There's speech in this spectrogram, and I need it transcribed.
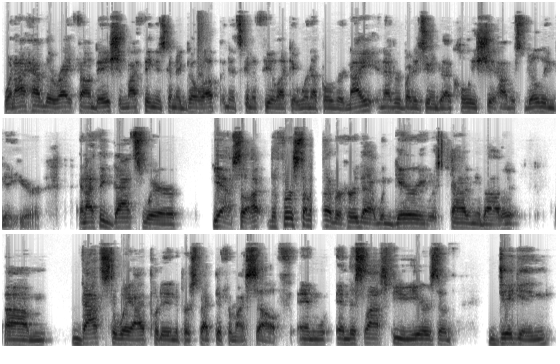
when I have the right foundation, my thing is going to go up and it's going to feel like it went up overnight and everybody's going to be like, holy shit, how this building get here? And I think that's where, yeah. So I, the first time I ever heard that when Gary was chatting about it, um, that's the way I put it into perspective for myself. And in this last few years of digging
